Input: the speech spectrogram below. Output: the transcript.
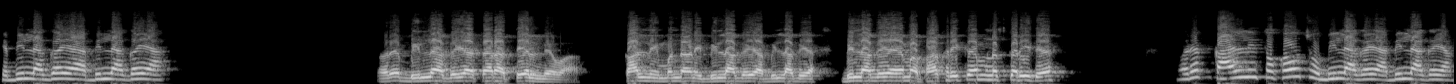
કે બિલ્લા ગયા બિલ્લા ગયા. અરે બિલ્લા ગયા તારા તેલ લેવા. કાલની મંડાણી બિલ્લા ગયા બિલ્લા ગયા. બિલ્લા ગયા એમાં ભાખરી કેમ નથી કરી તે? અરે કાલની તો કહું છું બિલ્લા ગયા બિલ્લા ગયા.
